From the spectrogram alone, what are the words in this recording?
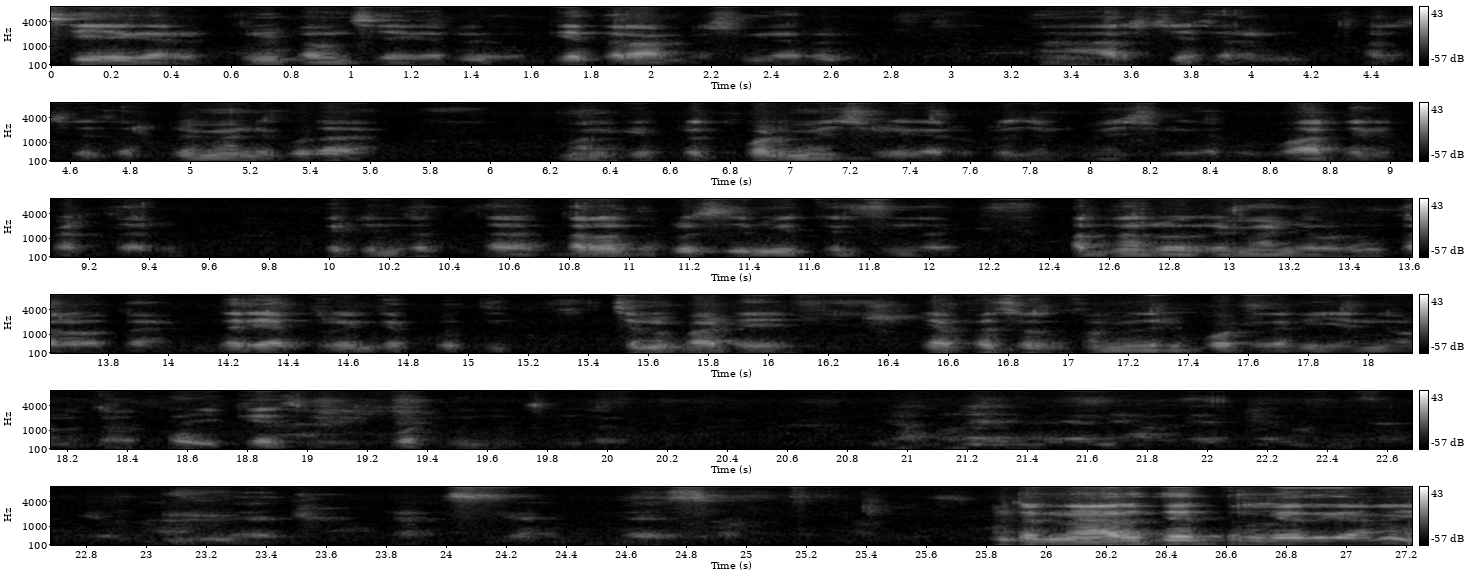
సిఏ గారు తుని టౌన్ సిఏ గారు గీత రామకృష్ణ గారు అరెస్ట్ చేశారండి. అరెస్ట్ చేశారు. రిమాండ్ కూడా మనకి ప్రతిపాడు మేశ్వరి గారు ప్రజెంట్ మేశ్వరి గారు వారి దగ్గర పెడతారు. పెట్టిన తర్వాత తర్వాత ప్రొసీజర్ మీకు తెలిసిందా. పద్నాలుగు రోజులు రిమాండ్ ఇవ్వడం తర్వాత దర్యాప్తులో ఇంకా కొద్ది చిన్నపాటి ఎఫ్ఎస్ఎల్ సంబంధించిన రిపోర్ట్ కానీ ఇవన్నీ ఉన్న తర్వాత ఈ కేసు కోర్టు ముందు ఉంచడం జరుగుతుంది. అంటే నేర లేదు కానీ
